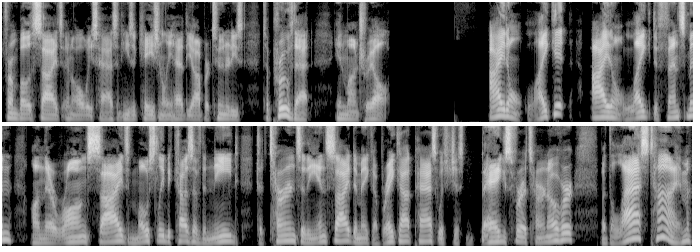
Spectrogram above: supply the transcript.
from both sides and always has, and he's occasionally had the opportunities to prove that in Montreal. I don't like it. I don't like defensemen on their wrong sides, mostly because of the need to turn to the inside to make a breakout pass, which just begs for a turnover. But the last time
